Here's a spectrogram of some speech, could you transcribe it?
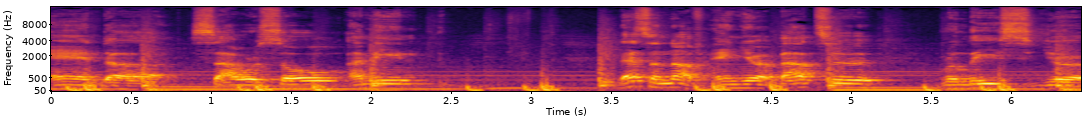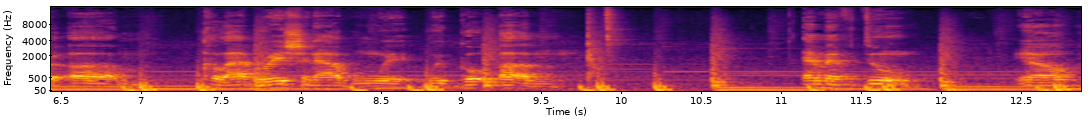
and uh, Sour Soul. I mean, that's enough. And you're about to release your um, collaboration album with, with Go, um, MF Doom. You know,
